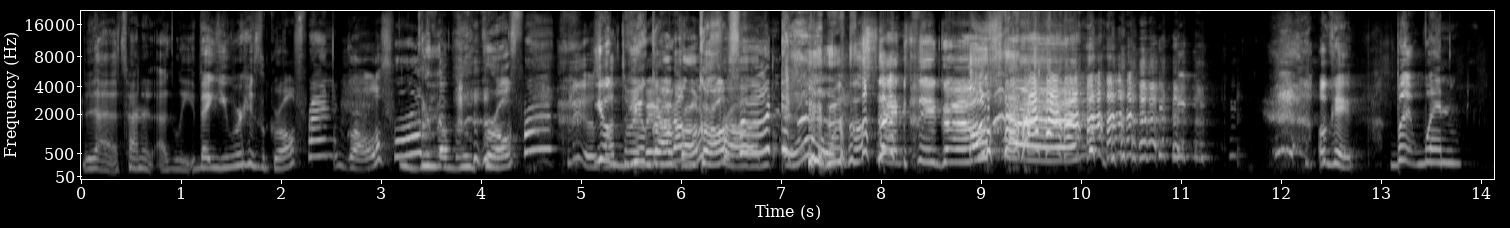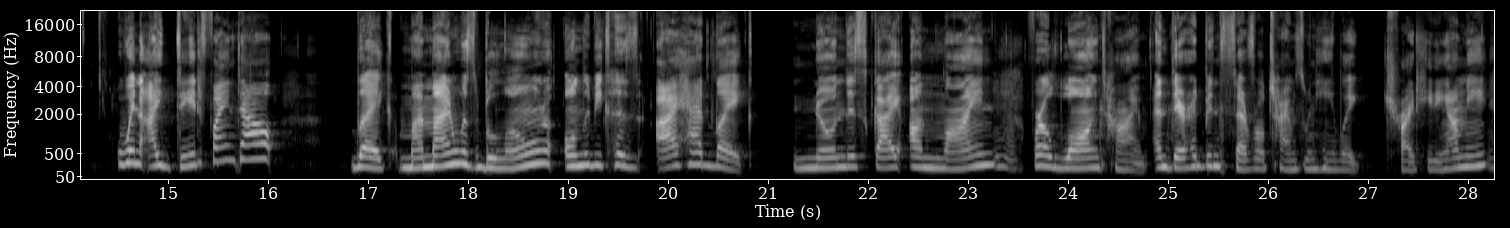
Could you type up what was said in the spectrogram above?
Yeah, that sounded ugly. That you were his girlfriend? Girlfriend? girlfriend? Please, you, you got a girlfriend? girlfriend? Ooh, sexy girlfriend. okay, but when when I did find out, like my mind was blown only because I had like known this guy online mm-hmm. for a long time and there had been several times when he like tried hitting on me, mm-hmm.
